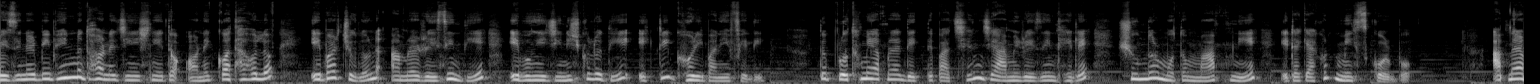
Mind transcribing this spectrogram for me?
রেজিনের বিভিন্ন ধরনের জিনিস নিয়ে তো অনেক কথা হলো। এবার চলুন আমরা রেজিন দিয়ে এবং এই জিনিসগুলো দিয়ে একটি ঘড়ি বানিয়ে ফেলি। তো প্রথমে আপনারা দেখতে পাচ্ছেন যে আমি রেজিন ঢেলে সুন্দর মতো মাপ নিয়ে এটাকে এখন মিক্স করব। আপনারা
